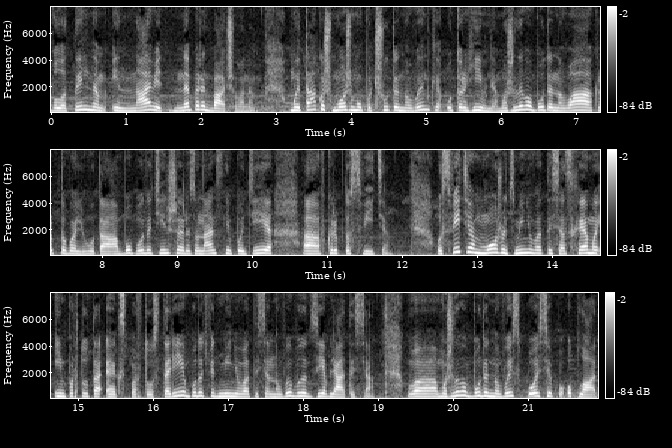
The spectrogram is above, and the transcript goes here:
волатильним і навіть непередбачуваним. Ми також можемо почути новинки у торгівлі. Можливо, буде нова криптовалюта або будуть інші резонансні події в криптосвіті. У світі можуть змінюватися схеми імпорту та експорту. Старі будуть відмінюватися, нові будуть з'являтися. Можливо, буде новий спосіб оплат.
